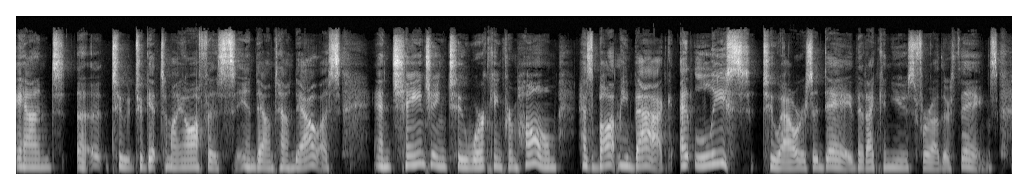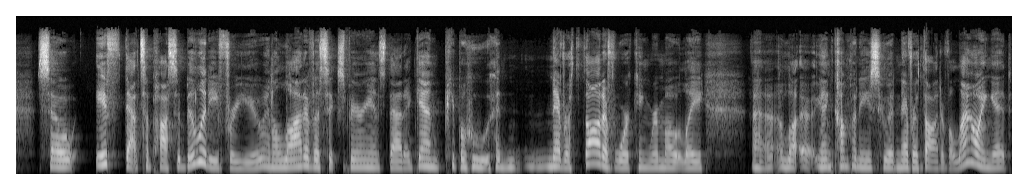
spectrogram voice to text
and uh, to to get to my office in downtown Dallas. And changing to working from home has bought me back at least 2 hours a day that I can use for other things. So, if that's a possibility for you, and a lot of us experience that again, people who had never thought of working remotely, uh, lot, uh, and companies who had never thought of allowing it,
